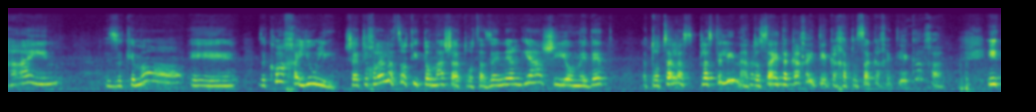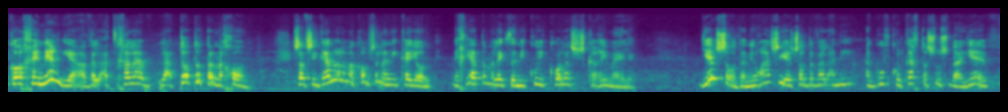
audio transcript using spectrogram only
העין זה כמו, אה, זה כוח היולי, שאת יכולה לעשות איתו מה שאת רוצה. זה אנרגיה שהיא עומדת, את רוצה פלסטלינה, את עושה איתה ככה, היא תהיה ככה, את עושה ככה, היא תהיה ככה. היא כוח אנרגיה, אבל את צריכה לה- להטות אותה נכון. עכשיו, כשהגענו למקום של הניקיון, מחיית עמלק זה ניקוי כל השקרים האלה. יש עוד, אני רואה שיש עוד, אבל אני, הגוף כל כך תשוש ועייף,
